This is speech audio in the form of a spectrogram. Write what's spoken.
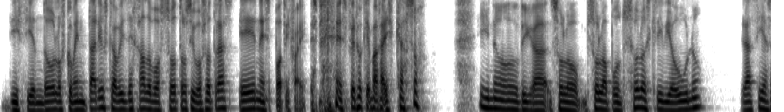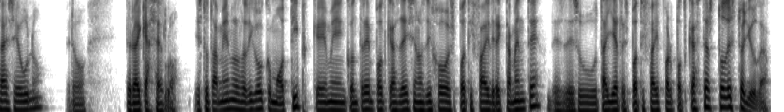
diciendo los comentarios que habéis dejado vosotros y vosotras en Spotify. Espero que me hagáis caso y no diga solo, solo, solo escribió uno, gracias a ese uno, pero, pero hay que hacerlo. Esto también os lo digo como tip que me encontré en Podcast Day, se nos dijo Spotify directamente, desde su taller Spotify for Podcasters. Todo esto ayuda.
